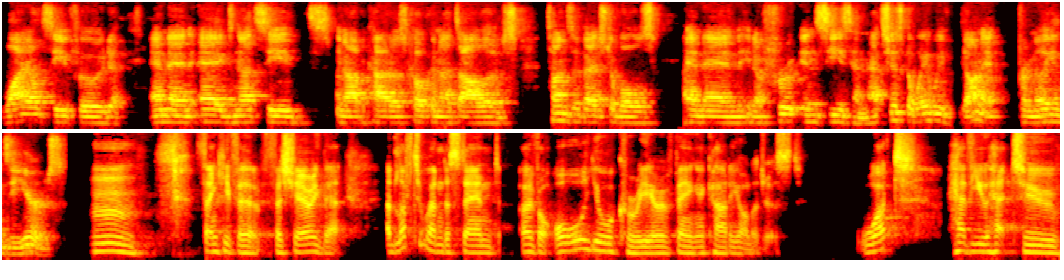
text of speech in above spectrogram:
wild seafood, and then eggs, nuts, seeds, know, avocados, coconuts, olives, tons of vegetables, and then you know fruit in season. That's just the way we've done it for millions of years. Mm, thank you for for sharing that. I'd love to understand over all your career of being a cardiologist, what have you had to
